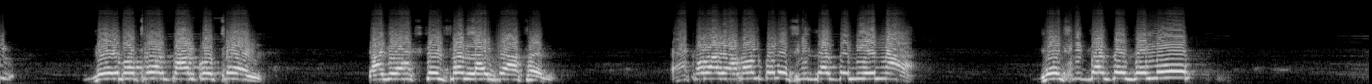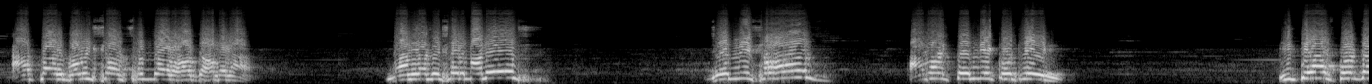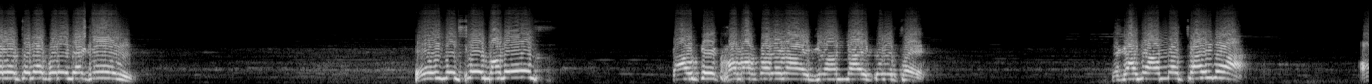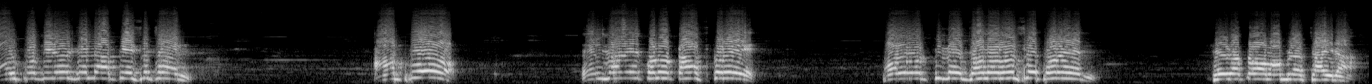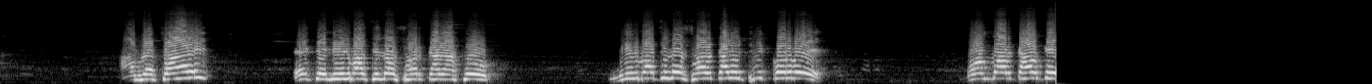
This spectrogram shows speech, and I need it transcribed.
দেড় বছর পার করছেন, কাজে এক্সটেনশন লাইফে আছেন। এখন আর এমন কোন সিদ্ধান্ত নিয়েন না। যে সিদ্ধান্তের জন্য আপনার ভবিষ্যৎ সুন্দর হতে হবে না। বাংলাদেশের মানুষ যেমনি সহজ, আবার তেমনি কঠিন। ইতিহাস পর্যালোচনা করে দেখেন, এই দেশের মানুষ কাউকে ক্ষমা করে না, যে অন্যায় করেছে। সেখানে আমরা চাই না। অল্প দিনের জন্য আপনি এসেছেন। আপনিও এই ধরনের কোনো কাজ করে পরবর্তীতে জনরসে পড়েন সেরকম আমরা চাই না। আমরা চাই একটি নির্বাচিত সরকার আসুক। নির্বাচিত সরকারই ঠিক করবে বন্দর কাউকে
